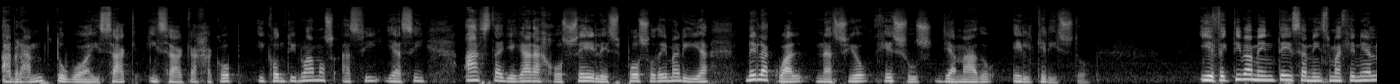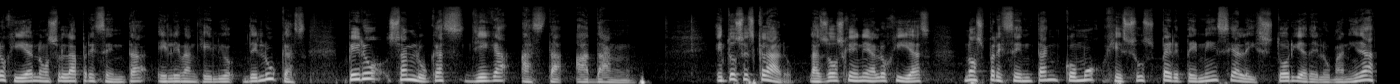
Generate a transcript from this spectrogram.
Abraham tuvo a Isaac, Isaac a Jacob, y continuamos así y así hasta llegar a José, el esposo de María, de la cual nació Jesús llamado el Cristo. Y efectivamente esa misma genealogía nos la presenta el Evangelio de Lucas, pero San Lucas llega hasta Adán. Entonces, claro, las dos genealogías nos presentan cómo Jesús pertenece a la historia de la humanidad.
